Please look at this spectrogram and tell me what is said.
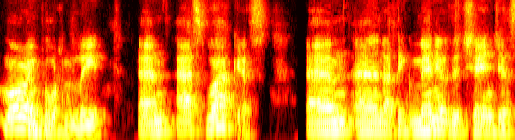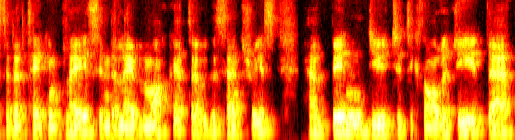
more importantly, um, as workers. Um, and I think many of the changes that have taken place in the labor market over the centuries have been due to technology that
